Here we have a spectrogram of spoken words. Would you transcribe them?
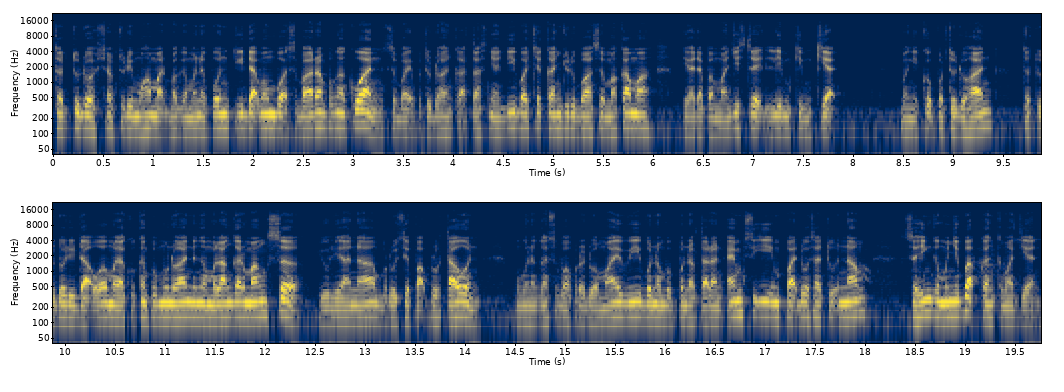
Tertuduh Syamsuri Muhammad bagaimanapun tidak membuat sebarang pengakuan sebaik pertuduhan ke atasnya dibacakan jurubahasa mahkamah di hadapan Magistrate Lim Kim Kiat. Mengikut pertuduhan, tertuduh didakwa melakukan pembunuhan dengan melanggar mangsa Yuliana berusia 40 tahun menggunakan sebuah perodua Myvi bernombor pendaftaran MCE 4216 sehingga menyebabkan kematian.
